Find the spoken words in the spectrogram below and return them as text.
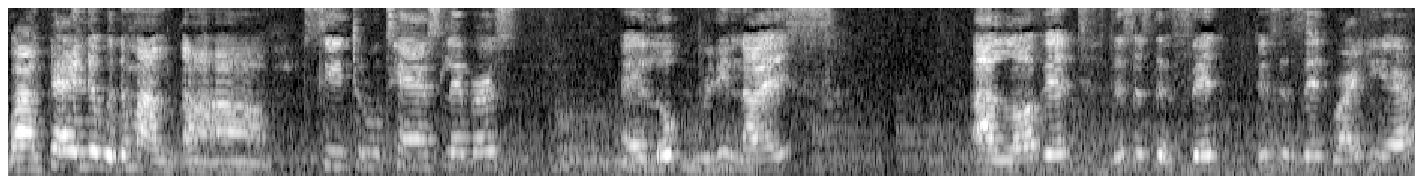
But I'm pairing it with them um, um, see-through tan slippers. And it look really nice. I love it. This is the fit. This is it right here.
